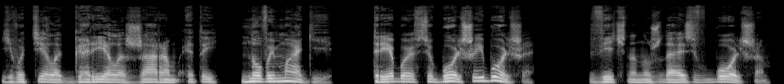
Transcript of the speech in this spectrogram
Его тело горело жаром этой новой магии, требуя все больше и больше вечно нуждаясь в большем.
